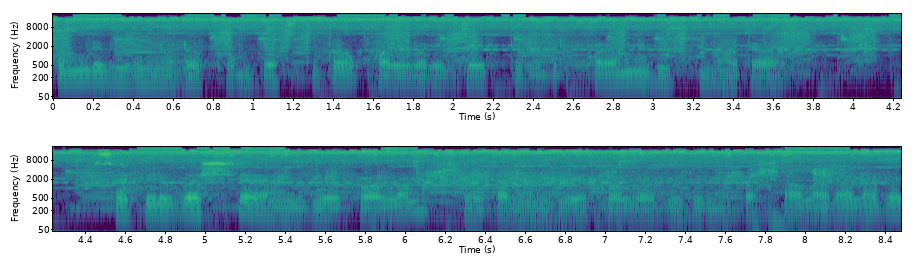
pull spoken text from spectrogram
সঙ্গে বিভিন্ন রকম ব্যস্ততা ও পারিবারিক দায়িত্ববোধের কারণে বিচ্ছিন্ন হতে হয়। সাকির বাসায় আমি বিয়ে করলাম, সে তেমন বিয়ে করল। দুজনের পাশে আলাদা আলাদা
